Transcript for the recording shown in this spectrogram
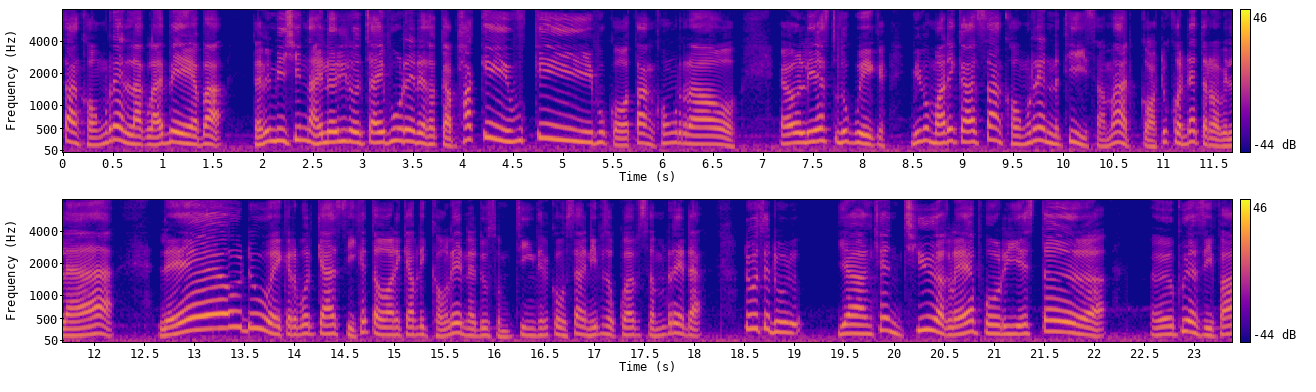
สร้างของเล่นหลากหลายแบบอะแต่ไม่มีชิ้นไหนเลยที่โดนใจผู้เล่นได้เท่ากับฮักกี้วุกกี้ผู้ก่อตั้งของเราเอลเลียสลูกวิกมีเป้าหมายในการสร้างของเล่นที่สามารถกอดทุกคนได้ตลอดเวลา แล้วด้วยกระบวนการสีขั้นตอนในการผลิตของเล่นนะดูสมจริงทำให้โครงสร้างนี้ประสบความสำเร็จอะดูจะดู อย่างเช่นเชือกและโพลีเอสเตอร์เออเพื่อนสีฟ้า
